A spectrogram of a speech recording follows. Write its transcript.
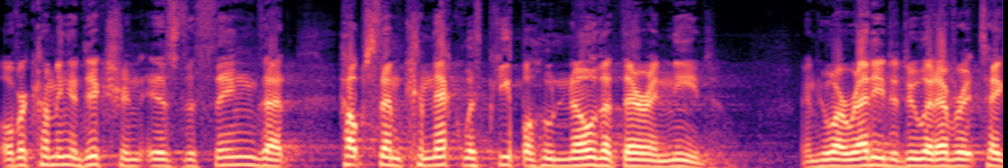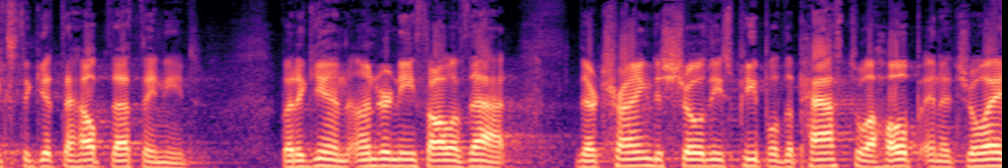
Overcoming addiction is the thing that helps them connect with people who know that they're in need and who are ready to do whatever it takes to get the help that they need. But again, underneath all of that, they're trying to show these people the path to a hope and a joy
